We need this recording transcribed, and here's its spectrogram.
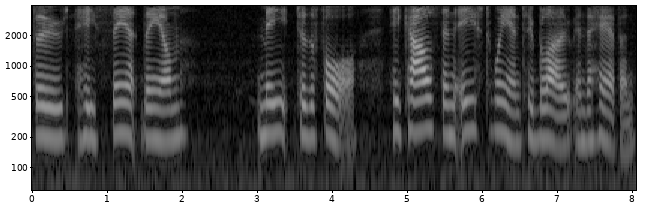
food, he sent them meat to the full. He caused an east wind to blow in the heaven,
